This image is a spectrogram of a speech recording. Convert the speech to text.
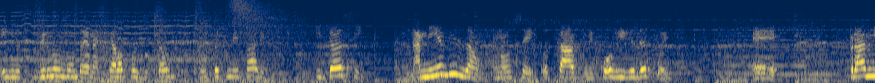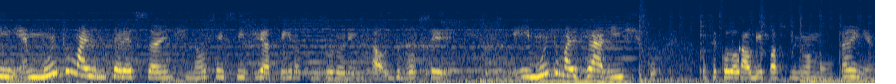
e ainda subindo uma montanha naquela posição, puta que me pariu. Então assim, na minha visão, eu não sei, Otávio, me corrija depois. É, pra mim é muito mais interessante, não sei se isso já tem na cultura oriental, de você. E muito mais realístico você colocar alguém pra subir uma montanha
